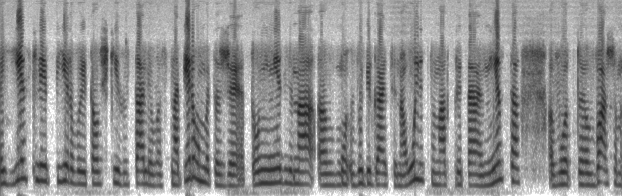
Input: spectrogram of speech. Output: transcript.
Если первые толчки застали вас на первом этаже, то немедленно выбегайте на улицу, на открытое место. Вот в вашем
